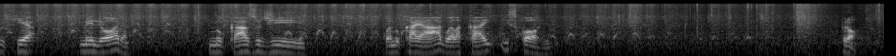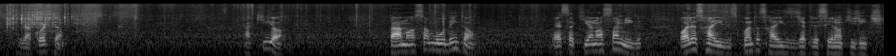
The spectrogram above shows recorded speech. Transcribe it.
Porque melhora no caso de quando cai a água, ela cai e escorre. Pronto, já cortamos. Aqui, ó, tá a nossa muda então. Essa aqui é a nossa amiga. Olha as raízes, quantas raízes já cresceram aqui, gente.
